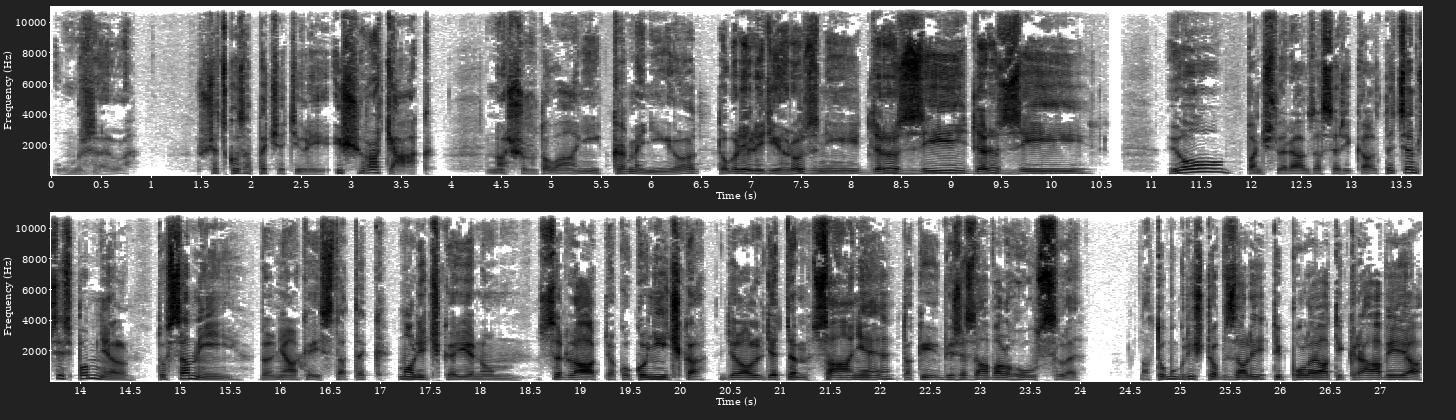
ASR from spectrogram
umřel všecko zapečetili, i šroťák. Na šrotování krmení, jo. To byli lidi hrozný, drzí, drzí. Jo, pan Čtverák zase říkal, teď jsem si vzpomněl, to samý, byl nějaký statek, maličkej jenom, sedlák jako koníčka, dělal dětem sáně, taky vyřezával housle. A tomu, když to vzali ty pole a ty krávy a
